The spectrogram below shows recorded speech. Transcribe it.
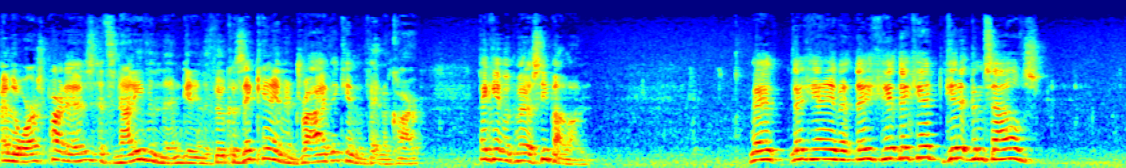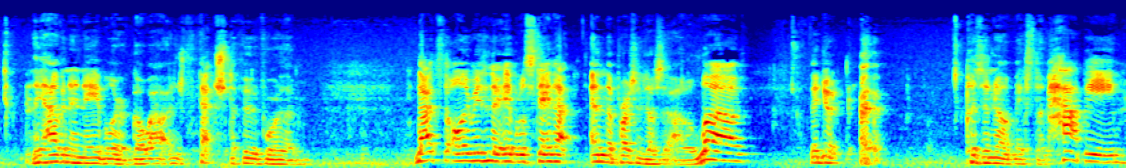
And the worst part is, it's not even them getting the food because they can't even drive. They can't even fit in a car. They can't even put a seatbelt on. They they can't even they can't they can't get it themselves. They have an enabler go out and fetch the food for them. That's the only reason they're able to stay that. And the person does it out of love. They do it because they know it makes them happy.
